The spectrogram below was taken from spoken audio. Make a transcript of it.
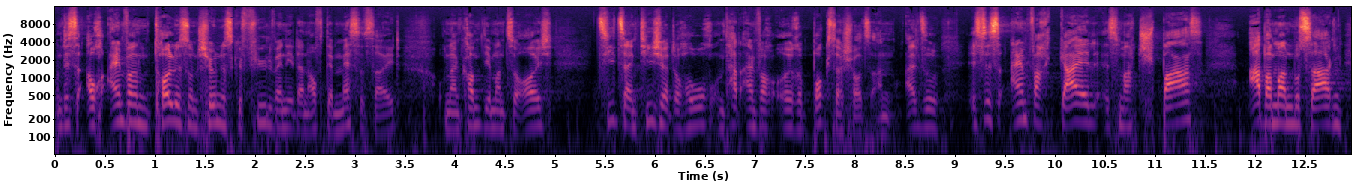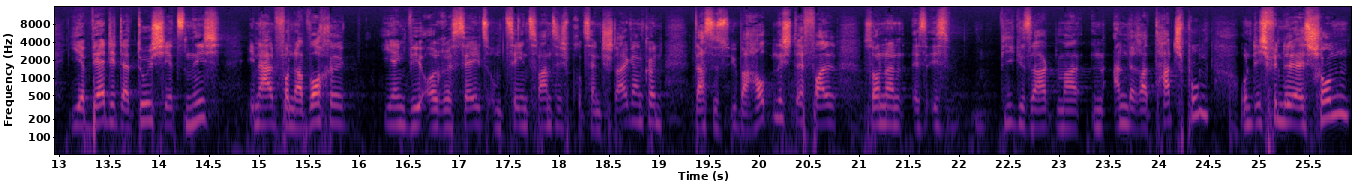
Und das ist auch einfach ein tolles und schönes Gefühl, wenn ihr dann auf der Messe seid und dann kommt jemand zu euch, zieht sein T-Shirt hoch und hat einfach eure Boxershorts an. Also es ist einfach geil, es macht Spaß, aber man muss sagen, ihr werdet dadurch jetzt nicht innerhalb von einer Woche irgendwie eure Sales um 10, 20 Prozent steigern können. Das ist überhaupt nicht der Fall, sondern es ist wie gesagt, mal ein anderer Touchpunkt. Und ich finde es schon,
